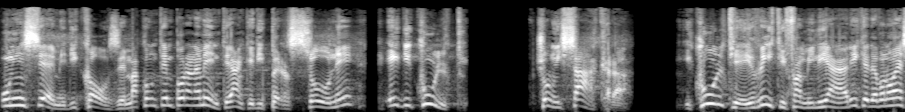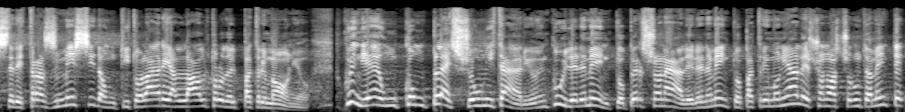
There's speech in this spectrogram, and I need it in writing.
un insieme di cose, ma contemporaneamente anche di persone e di culti. Sono i sacra, i culti e i riti familiari che devono essere trasmessi da un titolare all'altro del patrimonio. Quindi è un complesso unitario in cui l'elemento personale e l'elemento patrimoniale sono assolutamente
